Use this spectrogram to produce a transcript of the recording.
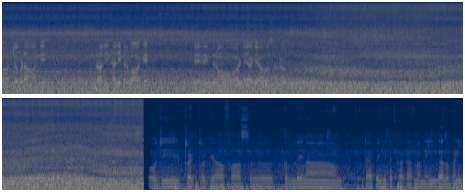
ਬਾਅਦ ਚੋਂ ਵਢਾਵਾਂਗੇ। ਟਰਾਲੀ ਖਾਲੀ ਕਰਵਾ ਕੇ ਤੇ ਇਧਰੋਂ ਵੱਢਿਆ ਗਿਆ ਵਾ ਸਾਰਾ ਉਹ ਜੀ ਟਰੈਕਟਰ ਗਿਆ ਫਾਸ, ਇਕੱਲੇ ਨਾ ਟੈਪੇ ਹੀ ਧੱਕਾ ਕਰਨਾ ਨਹੀਂ ਗੱਲ ਬਣੀ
